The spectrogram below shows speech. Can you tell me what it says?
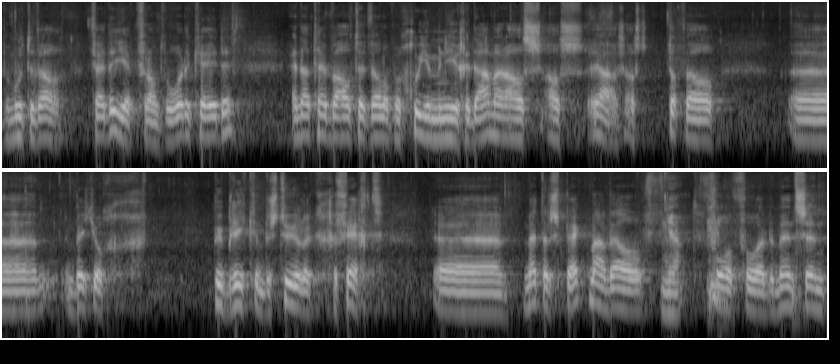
we moeten wel verder, je hebt verantwoordelijkheden. En dat hebben we altijd wel op een goede manier gedaan, maar als, als, ja, als, als toch wel een beetje ook publiek en bestuurlijk gevecht. Eh, met respect, maar wel Ja. voor, voor de mensen.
